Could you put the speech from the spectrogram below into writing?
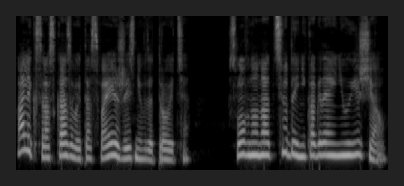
Алекс рассказывает о своей жизни в Детройте, словно он отсюда и никогда и не уезжал.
